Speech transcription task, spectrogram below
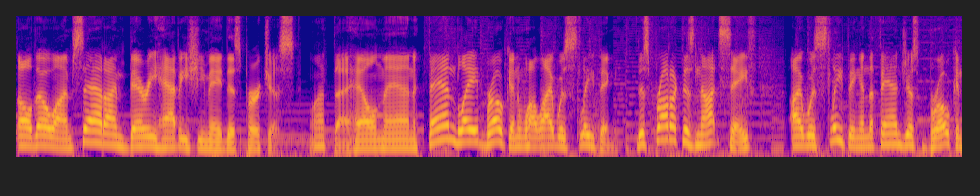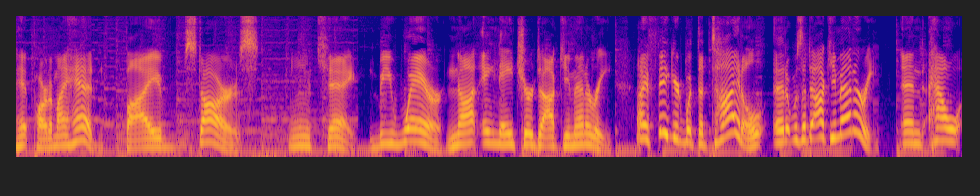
Although I'm sad, I'm very happy she made this purchase. What the hell, man? Fan blade broken while I was sleeping. This product is not safe. I was sleeping and the fan just broke and hit part of my head. Five stars. Okay. Beware, not a nature documentary. I figured with the title that it was a documentary and how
